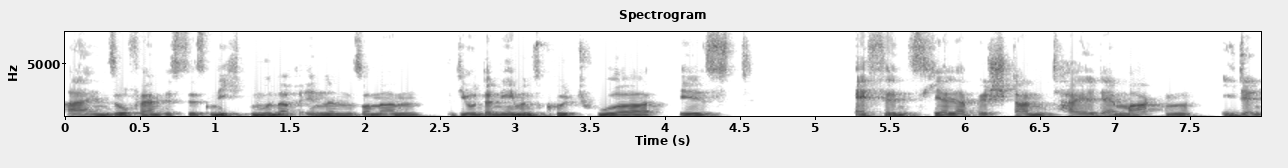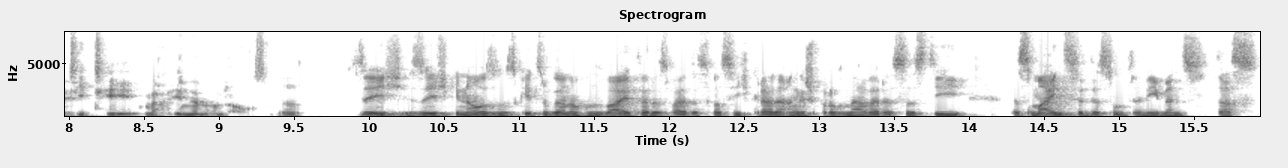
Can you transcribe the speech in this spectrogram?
Äh, insofern ist es nicht nur nach innen, sondern die Unternehmenskultur ist essentieller Bestandteil der Markenidentität nach innen und außen. Ja. Sehe ich, sehe ich genauso. Es geht sogar noch ein weiter. Das war das, was ich gerade angesprochen habe. Das ist die, das Mindset des Unternehmens, das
